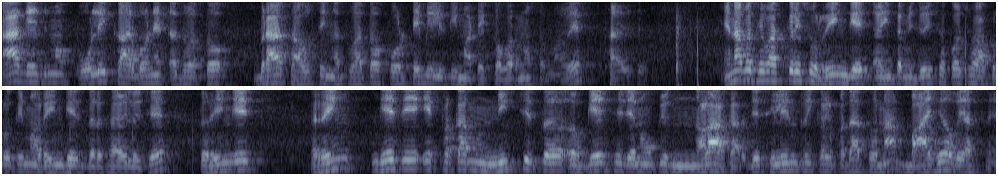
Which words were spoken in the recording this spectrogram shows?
આ ગેજમાં પોલીકાર્બોનેટ અથવા તો બ્રાસ હાઉસિંગ અથવા તો પોર્ટેબિલિટી માટે કવરનો સમાવેશ થાય છે. એના પછી વાત કરીશું રિંગ ગેજ. અહીં તમે જોઈ શકો છો આકૃતિમાં રિંગ ગેજ દર્શાવેલું છે. તો રિંગ ગેજ રિંગ ગેજ એ એક પ્રકારનું નિશ્ચિત ગેજ છે જેનો ઉપયોગ નળાકાર, જે સિલિન્ડ્રિકલ પદાર્થોના બાહ્ય વ્યાસને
